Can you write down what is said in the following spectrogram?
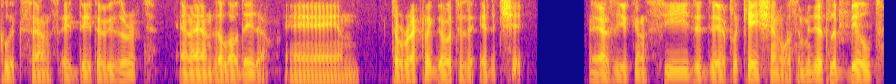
Qlik Sense a data wizard and then the load data and directly go to the edit sheet. As you can see, the, the application was immediately built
